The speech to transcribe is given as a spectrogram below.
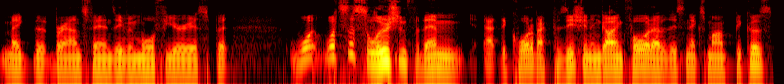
make the Browns fans even more furious. But what what's the solution for them at the quarterback position and going forward over this next month? Because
